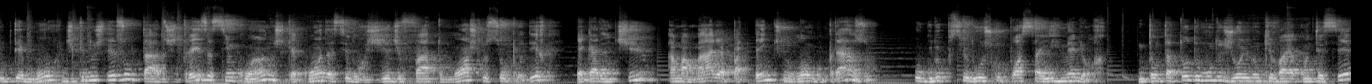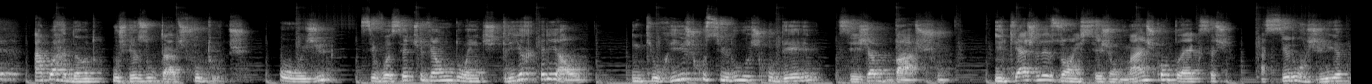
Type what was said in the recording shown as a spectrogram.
o temor de que nos resultados de 3 a 5 anos, que é quando a cirurgia de fato mostra o seu poder, que é garantir a mamária patente no longo prazo, o grupo cirúrgico possa ir melhor. Então tá todo mundo de olho no que vai acontecer, aguardando os resultados futuros. Hoje, se você tiver um doente triarterial em que o risco cirúrgico dele seja baixo e que as lesões sejam mais complexas, a cirurgia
